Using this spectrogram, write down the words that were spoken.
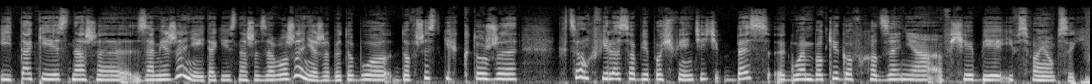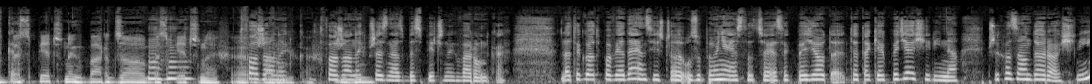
I takie jest nasze zamierzenie i takie jest nasze założenie, żeby to było do wszystkich, którzy chcą chwilę sobie poświęcić bez głębokiego wchodzenia w siebie i w swoją psychikę. Bezpieczny bardzo mhm. bezpiecznych e, tworzonych, warunkach. Tworzonych mhm. przez nas bezpiecznych warunkach. Dlatego odpowiadając jeszcze, uzupełniając to, co Jacek powiedział, to, to tak jak powiedziała Silina, przychodzą dorośli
